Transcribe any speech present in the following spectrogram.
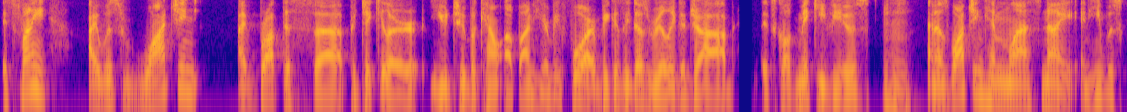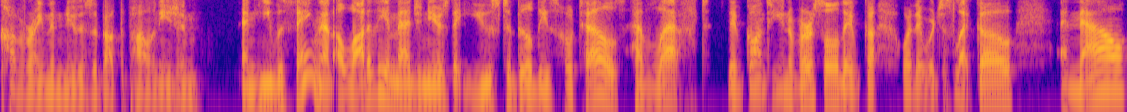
It's funny. I was watching. I've brought this uh, particular YouTube account up on here before because he does a really good job. It's called Mickey Views, and I was watching him last night, and he was covering the news about the Polynesian, and he was saying that a lot of the Imagineers that used to build these hotels have left. They've gone to Universal, they've got, or they were just let go, and now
